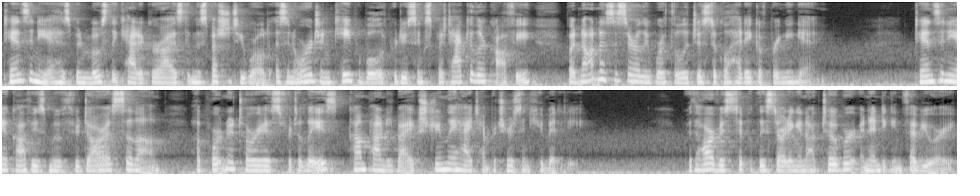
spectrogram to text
Tanzania has been mostly categorized in the specialty world as an origin capable of producing spectacular coffee, but not necessarily worth the logistical headache of bringing in. Tanzania coffees move through Dar es Salaam, a port notorious for delays compounded by extremely high temperatures and humidity. With harvest typically starting in October and ending in February,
